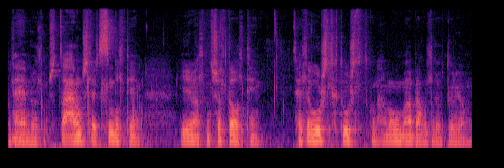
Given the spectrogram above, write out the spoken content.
бол амар боломж. За 10 жил ажилласан бол тийм ийм албан тушаалтай бол тийм. Цалин өөрчлөлт өөрчлөлтгүй хамаагүй маа байгууллага явдгаар явна.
